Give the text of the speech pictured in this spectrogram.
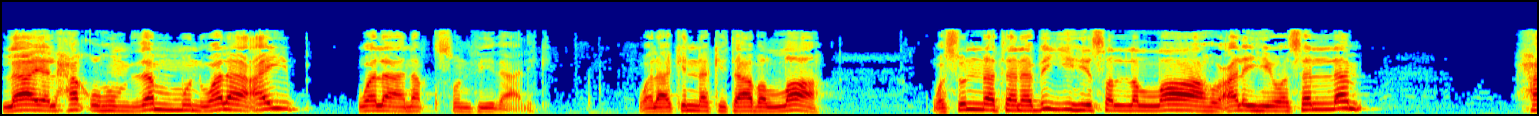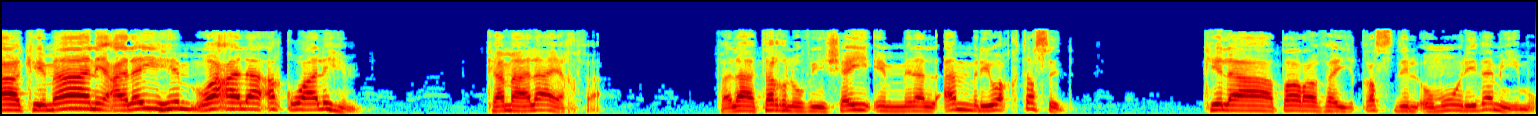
لا يلحقهم ذم ولا عيب. ولا نقص في ذلك. ولكن كتاب الله وسنة نبيه صلى الله عليه وسلم حاكمان عليهم وعلى أقوالهم كما لا يخفى. فلا تغلو في شيء من الأمر واقتصد. كلا طرفي قصد الأمور ذميم.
